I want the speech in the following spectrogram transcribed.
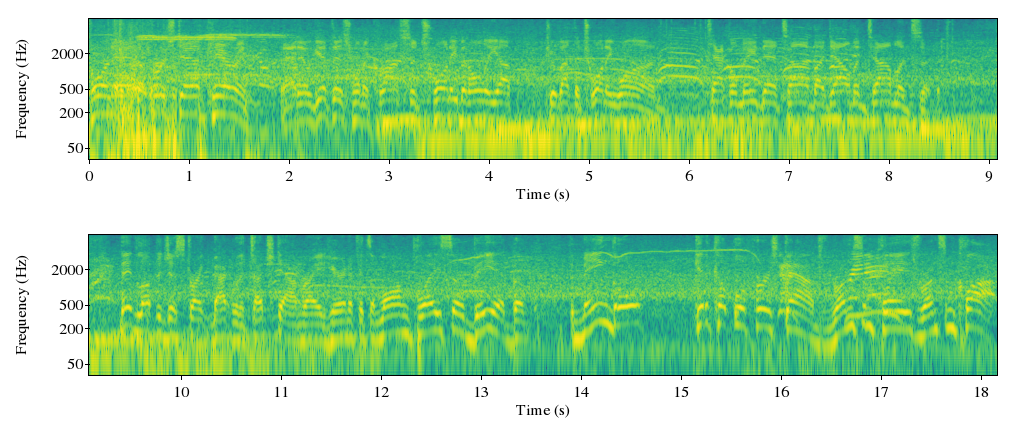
Fournette, a first down carry. And he'll get this one across the 20, but only up to about the 21. Tackle made that time by Dalvin Tomlinson. They'd love to just strike back with a touchdown right here, and if it's a long play, so be it. But the main goal, get a couple of first downs, run some plays, run some clock,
